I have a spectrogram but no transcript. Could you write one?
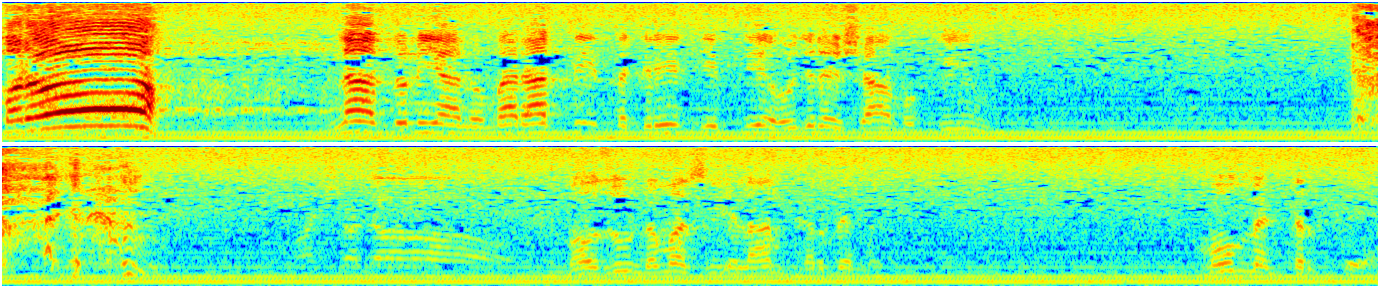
مرو! نہ دنیا نو میں رات تقریر کی حجرے شاہ مقیم۔ موضوع نواں سی اعلان کر دینا مومنٹ ڈرتے ہیں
